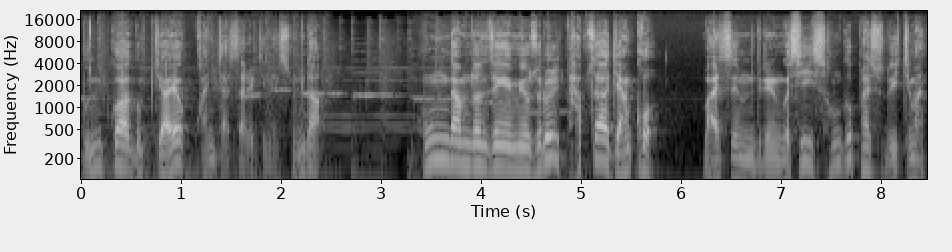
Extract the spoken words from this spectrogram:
문과급제하여 관찰사를 지냈습니다. 홍담 선생의 묘수를 답사하지 않고 말씀드리는 것이 성급할 수도 있지만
